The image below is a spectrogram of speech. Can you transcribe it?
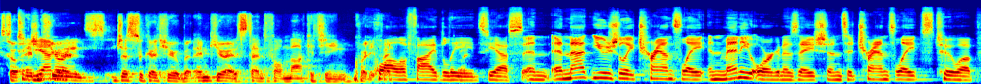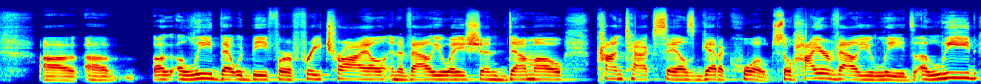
So to MQL, generate, just to cut you, but MQL stands for marketing qualified. Qualified leads, right. yes. And, and that usually translate in many organizations, it translates to a, uh, a, a, lead that would be for a free trial, an evaluation, demo, contact sales, get a quote. So higher value leads. A lead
